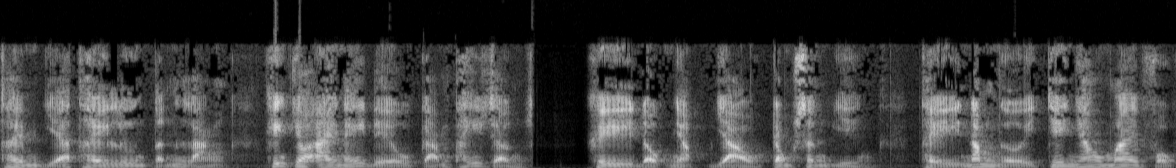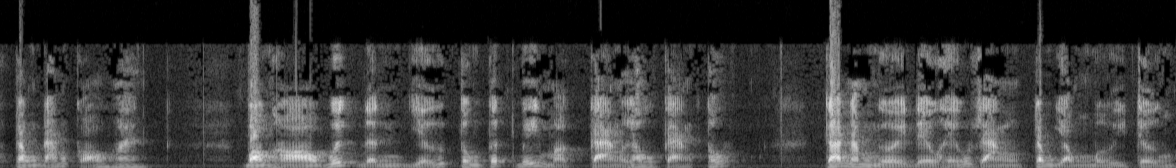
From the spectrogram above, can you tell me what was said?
thêm vẻ thê lương tĩnh lặng, khiến cho ai nấy đều cảm thấy rần khi đột nhập vào trong sân viện, thì năm người chia nhau mai phục trong đám cỏ hoang bọn họ quyết định giữ tung tích bí mật càng lâu càng tốt. Cả năm người đều hiểu rằng trong vòng mười trượng,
